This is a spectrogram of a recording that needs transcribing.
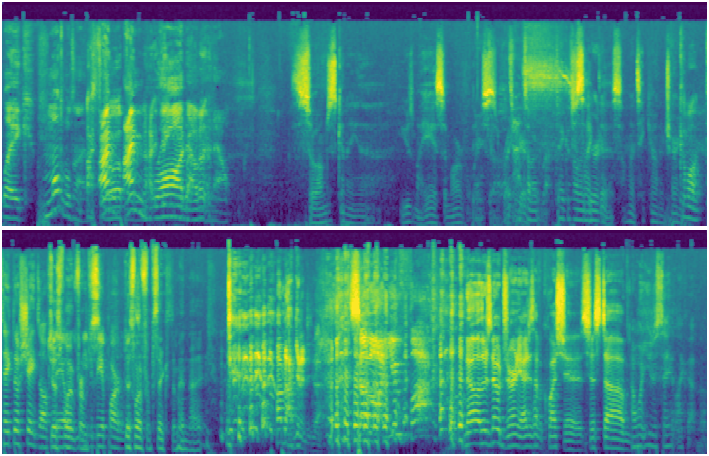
like multiple times. I throw I'm up I'm every raw down there now. So I'm just gonna uh, use my ASMR voice right That's what here. I'm talking about. Take us Just on a like journey. this. I'm gonna take you on a journey. Come on, take those shades off. Just Dale. went you from need to be a part of this. just this. went from six to midnight. I'm not gonna do that. Come So on, you fuck! no, there's no journey. I just have a question. It's just um, I want you to say it like that though.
